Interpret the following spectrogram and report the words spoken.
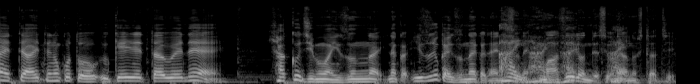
えて相手のことを受け入れた上で100自分は譲んないなんか譲るか譲んないかじゃないんですよね、混ぜるんですよね、あの人たち。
